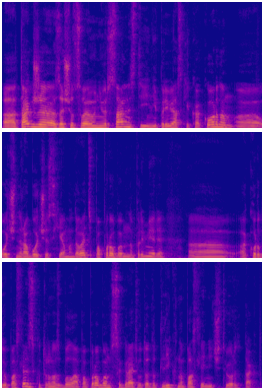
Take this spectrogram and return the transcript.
а, также за счет своей универсальности и непривязки к аккордам а, очень рабочая схема. Давайте попробуем на примере а, аккордовой последовательности, которая у нас была, попробуем сыграть вот этот лик на последний четвертый такт.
